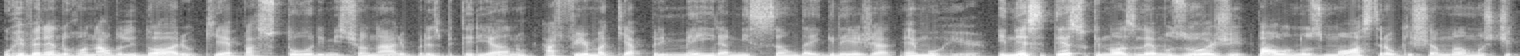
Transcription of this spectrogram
O reverendo Ronaldo Lidório, que é pastor e missionário presbiteriano, afirma que a primeira missão da igreja é morrer. E nesse texto que nós lemos hoje, Paulo nos mostra o que chamamos de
